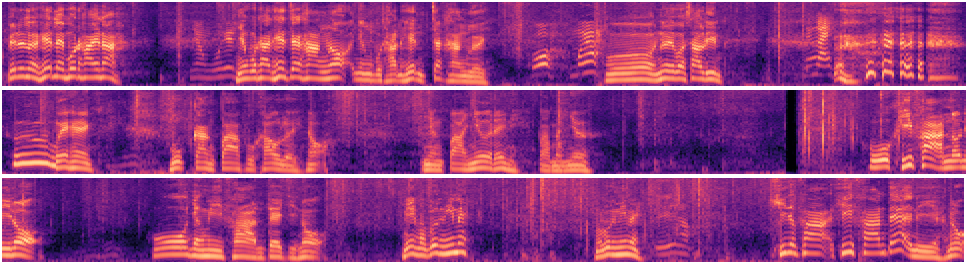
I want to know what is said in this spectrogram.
เป็นได้เลยเฮ็ดอะไรหมดไทยนะยังบ่เห็นยังบ่ทันเห็นจักหางเนาะยังบ่ทันเห็นจักหางเลยโอ้มาโอ้เหนื่อยบ่ซาลินยังไงอู้เว้ยแหงบุกกลางป่าภูเข้าเลยเนาะยังป่าเยอะได้นี่ป่ามันเยอะโอ้ขี้ผ่านเนาะนี่เนาะโอ้ยังมีผ่านแต่จีเนาะ นี่มาเบิ่งนี้ไหมมาเบิ่งนี้ไหมเอ๊ะเนาะขี้ตะฟ้าขี้ผ่านแต่นี่เนาะ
